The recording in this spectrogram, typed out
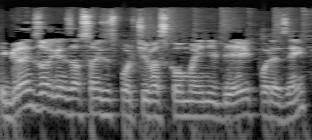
e grandes organizações esportivas como a NBA, por exemplo,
